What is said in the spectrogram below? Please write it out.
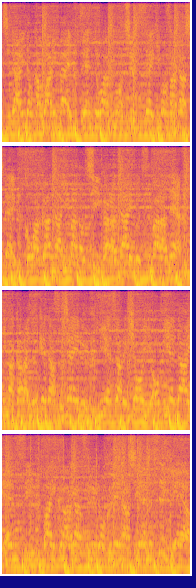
時代の変わり目。善と悪を中世紀を探して。怖がんな今の地位からだいぶつまらねえ。今から抜け出すジェイル。見えざる脅威怯えない MC マイク操るろくでなし MC Yeah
